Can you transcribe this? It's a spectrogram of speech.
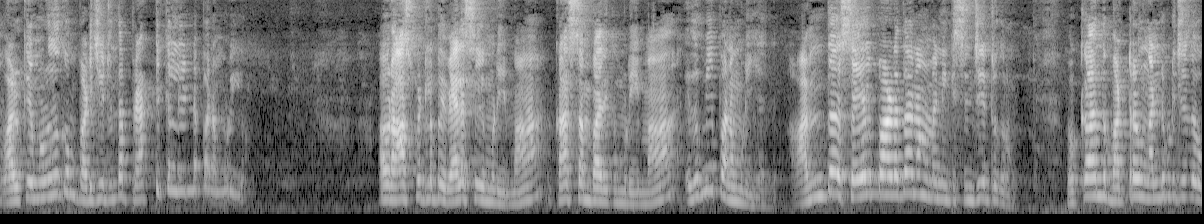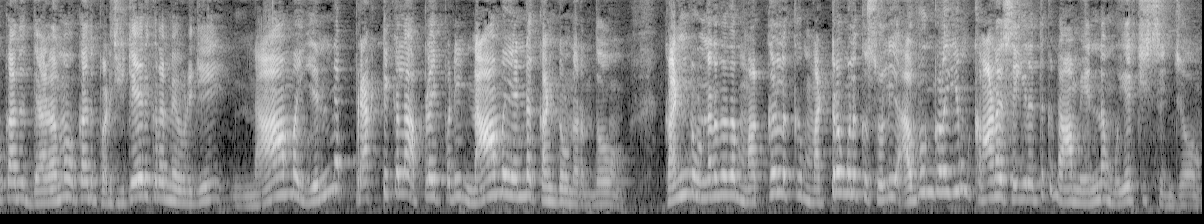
வாழ்க்கை முழுவதுக்கும் படிச்சுட்டு இருந்தால் ப்ராக்டிக்கல் என்ன பண்ண முடியும்? அவர் ஹாஸ்பிட்டலில் போய் வேலை செய்ய முடியுமா? காசு சம்பாதிக்க முடியுமா? எதுவுமே பண்ண முடியாது. அந்த செயல்பாடை தான் நம்ம இன்றைக்கி செஞ்சுக்கிட்டு இருக்கிறோம். உட்காந்து மற்றவங்க கண்டுபிடிச்சதை உட்காந்து தினமும் உட்காந்து படிச்சுக்கிட்டே இருக்கிறோமே ஒழிஞ்சி நாம் என்ன ப்ராக்டிக்கலாக அப்ளை பண்ணி நாம் என்ன கண்டு உணர்ந்தோம் கண்டு உணர்ந்ததை மக்களுக்கு மற்றவங்களுக்கு சொல்லி அவங்களையும் காண செய்கிறதுக்கு நாம் என்ன முயற்சி செஞ்சோம்?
